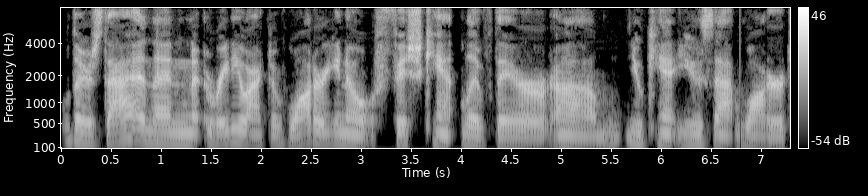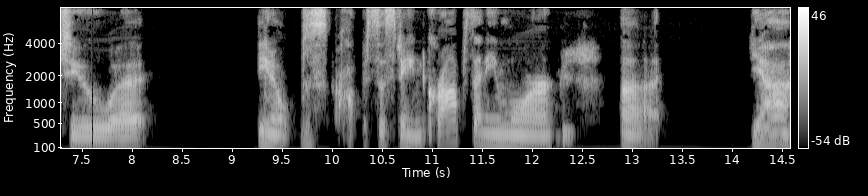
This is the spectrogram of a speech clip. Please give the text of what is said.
Well, there's that, and then radioactive water. You know, fish can't live there. Um, you can't use that water to, uh, you know, just sustain crops anymore. Uh, yeah,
